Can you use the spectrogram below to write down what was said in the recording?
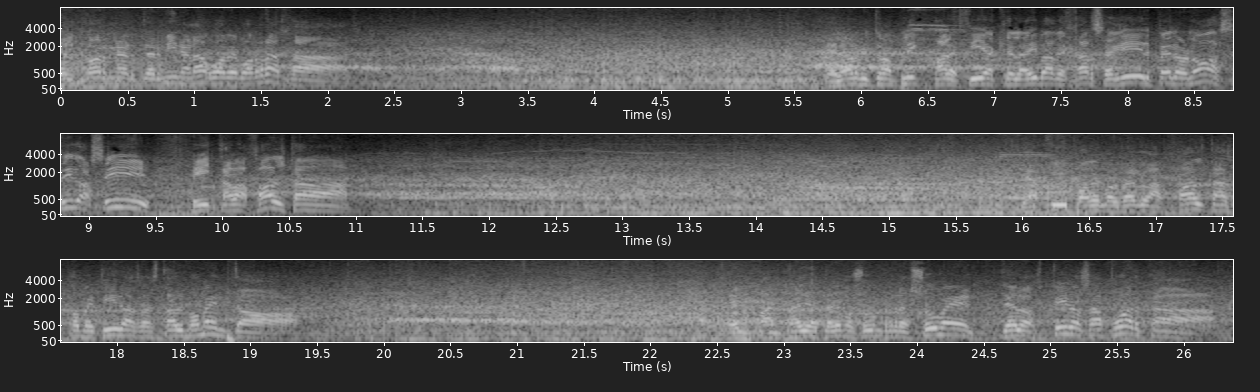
El córner termina en agua de borrajas. El árbitro Aplic parecía que la iba a dejar seguir, pero no ha sido así. Pita la falta. Y aquí podemos ver las faltas cometidas hasta el momento. En pantalla tenemos un resumen de los tiros a puerta.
